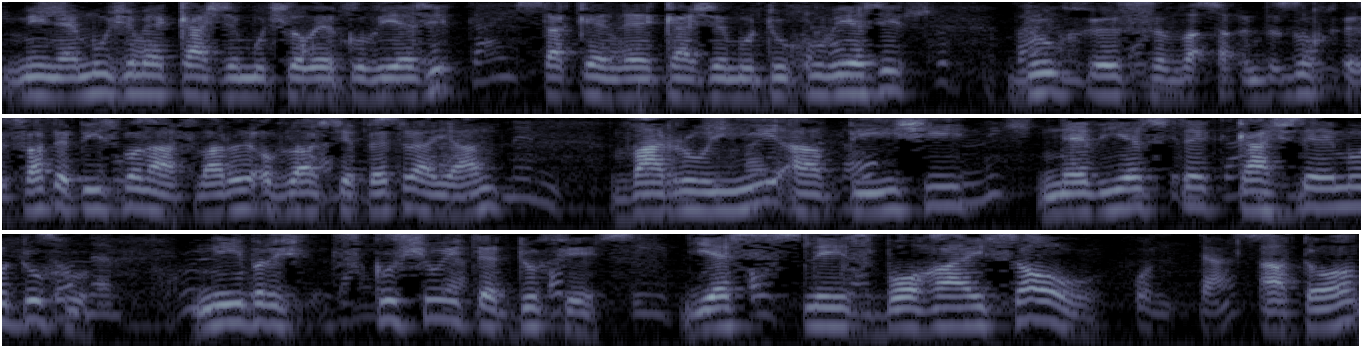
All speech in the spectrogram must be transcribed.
My nemůžeme každému člověku věřit, také ne každému duchu věřit. Duch, sva, duch, svaté písmo nás varuje, obzvláště Petra a Jan, varují a píší, nevěřte každému duchu. Nýbrž zkušujte duchy, jestli z Boha jsou. A to,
